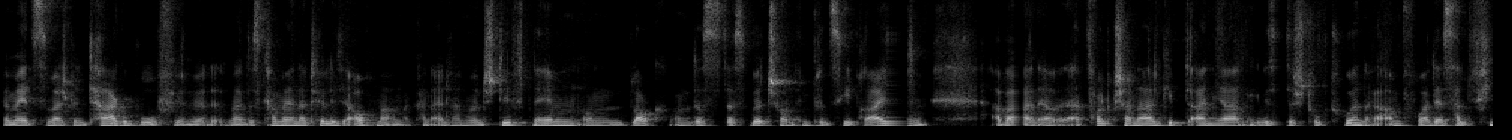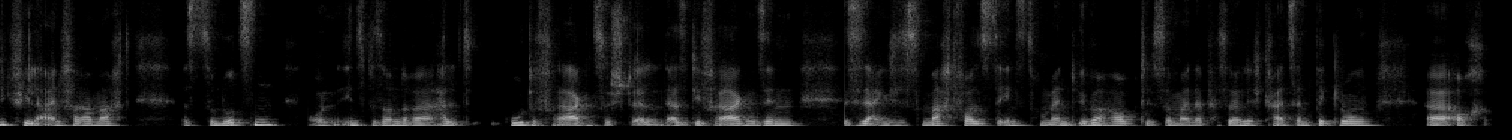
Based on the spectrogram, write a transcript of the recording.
wenn man jetzt zum Beispiel ein Tagebuch führen würde, meine, das kann man ja natürlich auch machen. Man kann einfach nur einen Stift nehmen und einen Block und das, das wird schon im Prinzip reichen. Aber ein Erfolgsjournal gibt einem ja eine gewisse Struktur, einen Rahmen vor, der es halt viel, viel einfacher macht, es zu nutzen und insbesondere halt gute Fragen zu stellen. Also die Fragen sind, es ist ja eigentlich das machtvollste Instrument überhaupt, ist so meine Persönlichkeitsentwicklung, äh, auch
